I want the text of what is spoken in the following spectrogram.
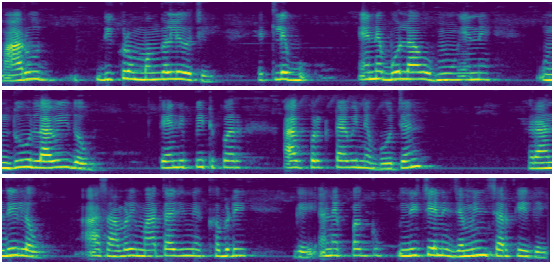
મારું દીકરો મંગલ્યો છે, એટલે એને બોલાવો, હું એને ઊંધું લાવી દઉં. તેની પીઠ પર આગ પ્રગટાવીને ભોજન રાંધી લઉં. આ સાંભળી માતાજીને ખબડી ગઈ અને પગ નીચેની જમીન સરકી ગઈ.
